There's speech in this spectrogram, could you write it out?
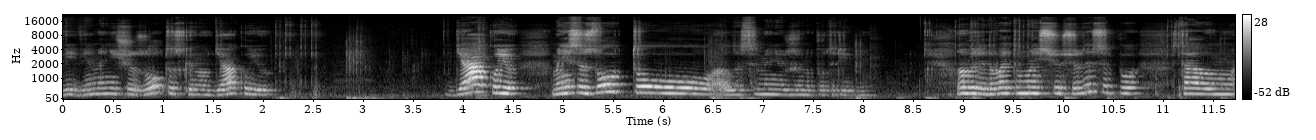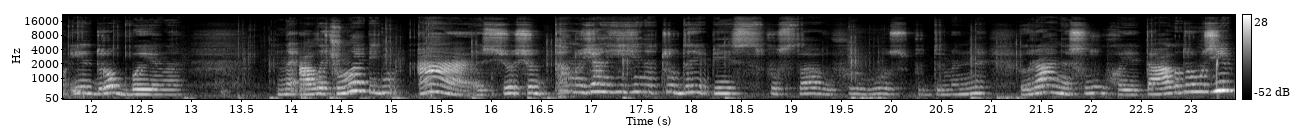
Він мені що золото скинув, дякую. Дякую. Мені це золото, але це мені вже не потрібно. Добре, давайте ми сю- сюди це поставимо і дробина. Не, але чому я підні... А, сю, сюди. Та ну я її не туди поставив. Господи, мене гра не слухає. Так, друзі.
